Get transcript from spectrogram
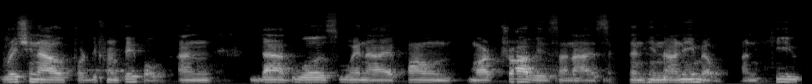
reaching out for different people. And that was when I found Mark Travis and I sent him an email. And he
